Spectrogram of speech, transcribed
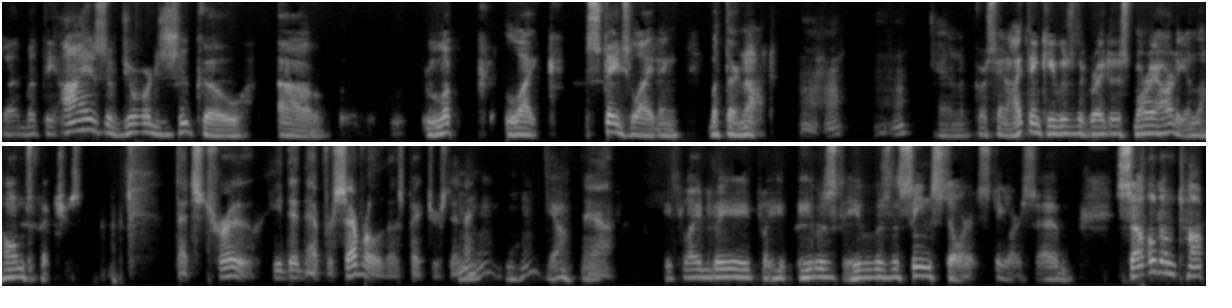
but uh, but the eyes of George Zucco uh, look like stage lighting, but they're not. hmm hmm And of course, and I think he was the greatest Moriarty in the Holmes pictures. That's true. He did that for several of those pictures, didn't Mhm, mhm, Yeah. Yeah. He played the he, he was he was the scene stealer. Stealers uh, seldom top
